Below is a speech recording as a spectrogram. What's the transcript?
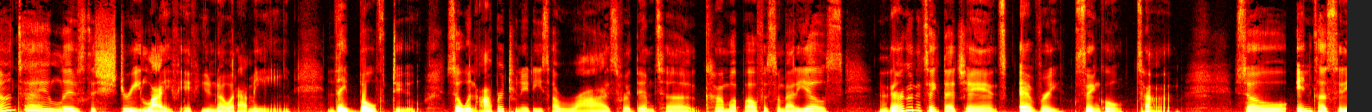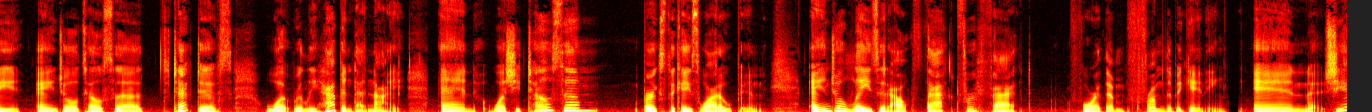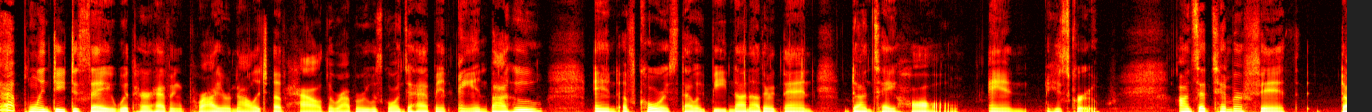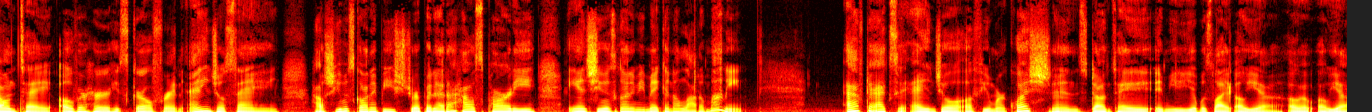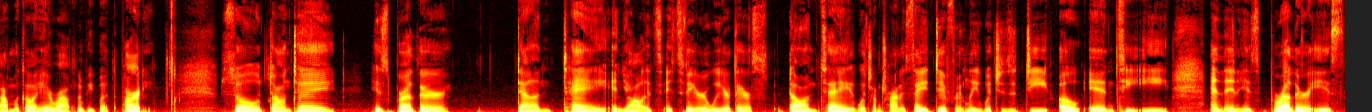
Dante lives the street life, if you know what I mean. They both do. So when opportunities arise for them to come up off of somebody else, they're going to take that chance every single time. So in custody, Angel tells the detectives what really happened that night. And what she tells them breaks the case wide open. Angel lays it out fact for fact for them from the beginning. And she had plenty to say with her having prior knowledge of how the robbery was going to happen and by who. And of course, that would be none other than Dante Hall and his crew. On September 5th, Dante overheard his girlfriend Angel saying how she was going to be stripping at a house party and she was going to be making a lot of money. After asking Angel a few more questions, Dante immediately was like, "Oh yeah, oh oh yeah, I'm gonna go ahead and rob them people at the party." So Dante, his brother, Donte, and y'all, it's it's very weird. There's Dante, which I'm trying to say differently, which is D O N T E, and then his brother is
